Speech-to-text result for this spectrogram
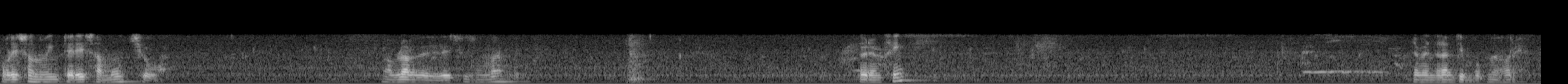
Por eso nos interesa mucho hablar de derechos humanos. Pero en fin. Ya vendrán tiempos mejores.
